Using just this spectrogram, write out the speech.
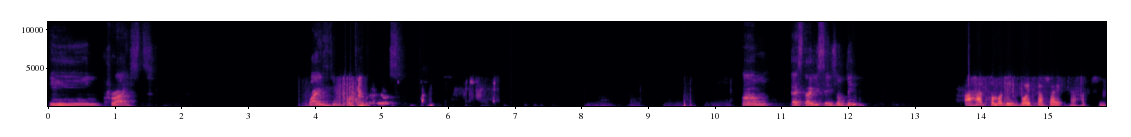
in Christ? Why is it important for us? Um, Esther, are you saying something? I had somebody's voice. That's why I had to.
